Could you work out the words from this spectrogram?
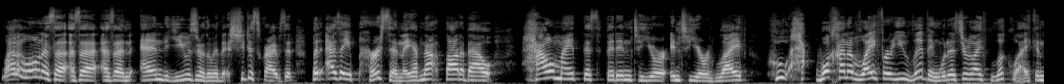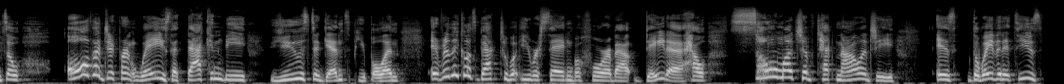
let alone as a, as a, as an end user, the way that she describes it, but as a person. They have not thought about how might this fit into your, into your life? Who, ha- what kind of life are you living? What does your life look like? And so all the different ways that that can be used against people. And it really goes back to what you were saying before about data, how so much of technology is the way that it's used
